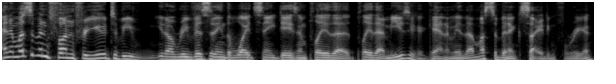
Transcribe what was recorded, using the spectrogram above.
And it must have been fun for you to be, you know, revisiting the Whitesnake days and play that play that music again. I mean, that must have been exciting for you.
